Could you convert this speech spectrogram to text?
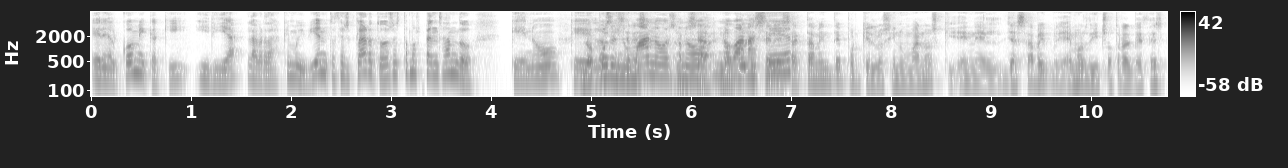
en el cómic. Aquí iría, la verdad es que muy bien. Entonces, claro, todos estamos pensando que no, que los ser inhumanos o no, sea, no van puede a ser ser. exactamente porque los inhumanos en el ya sabe hemos dicho otras veces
